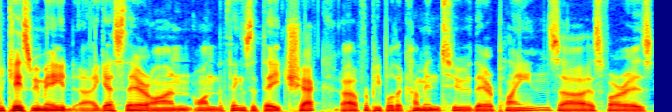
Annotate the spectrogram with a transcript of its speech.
a case be made, I guess, there on on the things that they check uh, for people that come into their planes, uh, as far as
